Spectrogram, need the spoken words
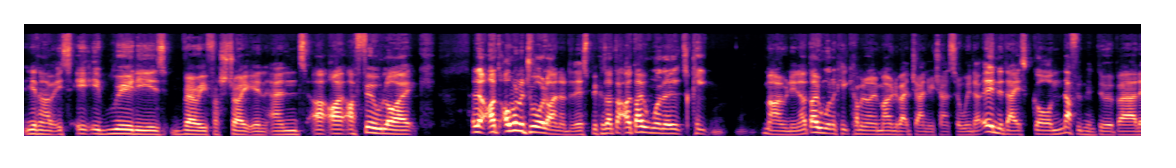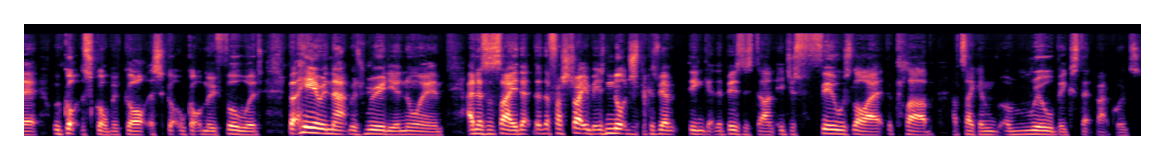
you know, it's it, it really is very frustrating, and I, I feel like look, I, I, want to draw a line under this because I don't, I don't want to keep moaning. I don't want to keep coming on and moaning about January transfer window. In the, the day, it's gone. Nothing we can do about it. We've got the squad we've got. Let's got, we've got to move forward. But hearing that was really annoying. And as I say, that, that the frustrating bit is not just because we didn't get the business done. It just feels like the club have taken a real big step backwards.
